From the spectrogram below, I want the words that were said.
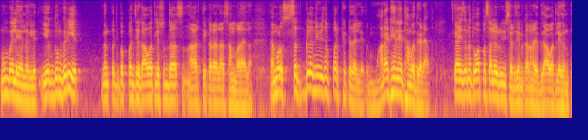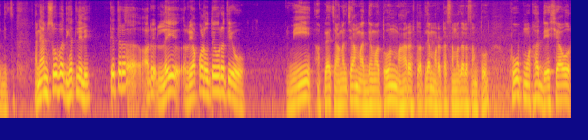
मुंबईला यायला लागलेत. एक दोन घरी आहेत. गणपती बाप्पांचे गावातले सुद्धा आरती करायला सांभाळायला. त्यामुळं सगळं नियोजन परफेक्ट झाले आहेत मराठी नाही थांबत गड्या आता. काही जण तर वापस आल्यावर विसर्जन करणार आहेत गावातल्या गणपतीचं. आणि आम्ही सोबत घेतलेले. ते तर अरे लई रेकॉर्ड होते वरच हो. मी आपल्या चॅनलच्या माध्यमातून महाराष्ट्रातल्या मराठा समाजाला सांगतो खूप मोठा देशावर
